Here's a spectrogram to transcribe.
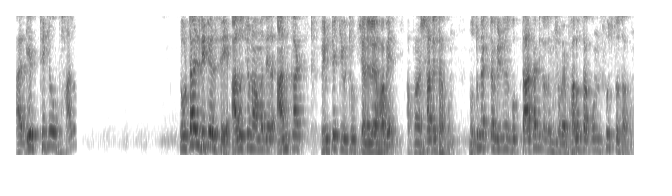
আর এর থেকেও ভালো টোটাল ডিটেলসে আলোচনা আমাদের আনকাট ফিনটেক ইউটিউব চ্যানেলে হবে। আপনার সাথে থাকুন। নতুন একটা ভিডিও খুব তাড়াতাড়ি। তখন সবাই ভালো থাকুন, সুস্থ থাকুন।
